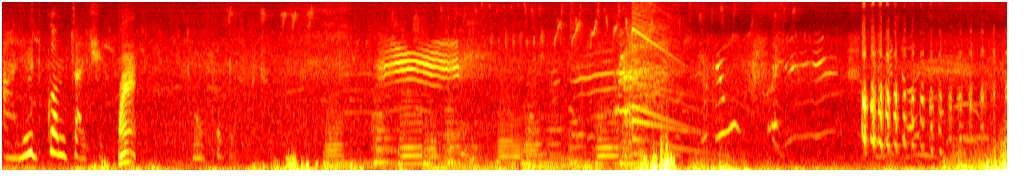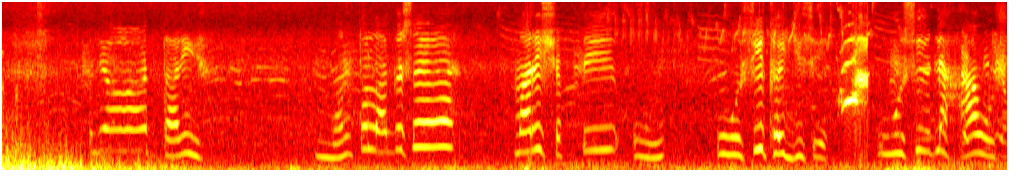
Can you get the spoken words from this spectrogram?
આર્યું જ કોમ ચાલશે તારી મન તો લાગે છે મારી શક્તિ ઓછી થઈ ગઈ છે ઓછી એટલે હા ઓછી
